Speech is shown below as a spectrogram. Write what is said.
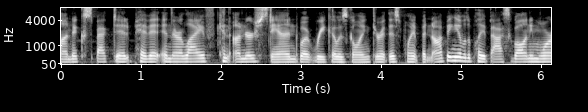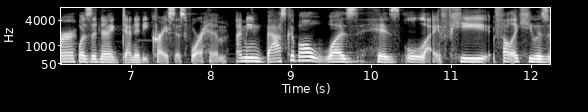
unexpected pivot in their life can understand what Rico is going through at this point, but not being able to play basketball anymore was an identity crisis for him. I mean, basketball was his life. He felt like he was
